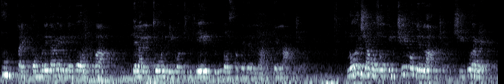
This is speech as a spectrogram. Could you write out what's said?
tutta e completamente colpa della regione, dei consiglieri piuttosto che della, dell'ACE. Noi siamo sotto il cielo dell'ACE, sicuramente,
